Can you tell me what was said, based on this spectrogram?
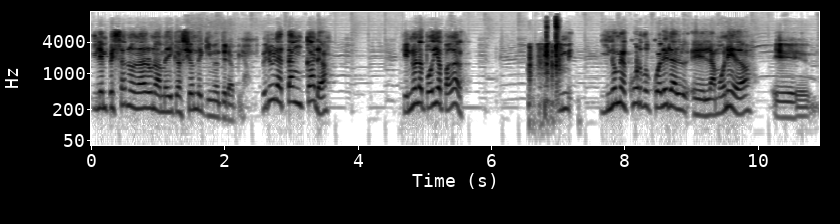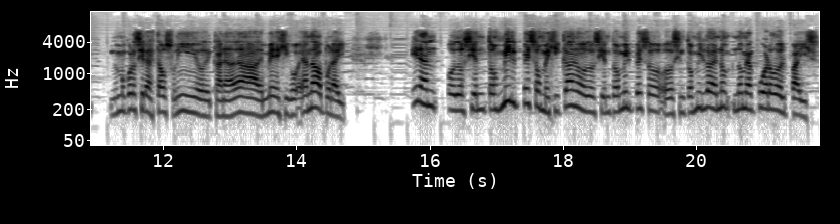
y le empezaron a dar una medicación de quimioterapia. Pero era tan cara que no la podía pagar. Y, no me acuerdo cuál era eh, la moneda. Eh, no me acuerdo si era de Estados Unidos, de Canadá, de México, andaba por ahí. Eran o 200 mil pesos mexicanos, o 200 mil pesos, o 200 mil dólares, no, me acuerdo del país.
